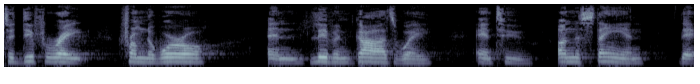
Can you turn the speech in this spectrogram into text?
to differentiate from the world and live in God's way, and to understand that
